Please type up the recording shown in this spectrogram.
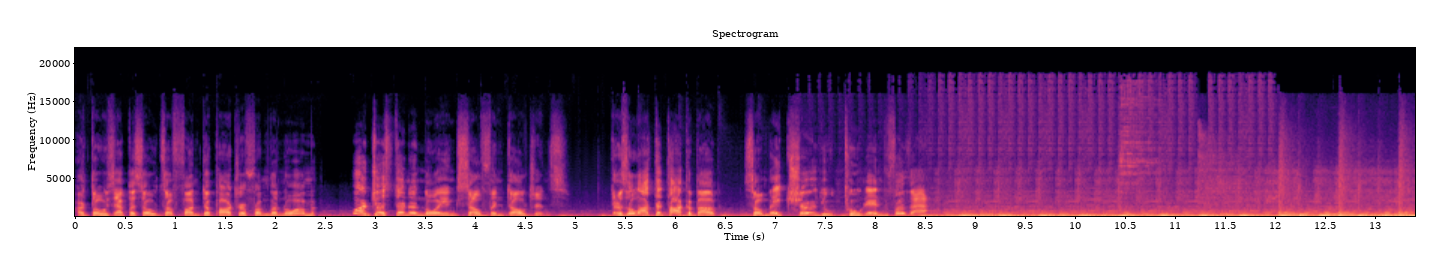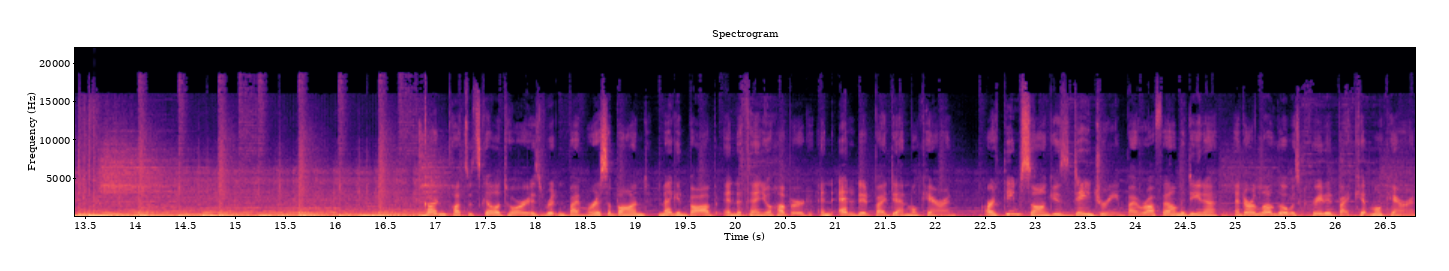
Are those episodes a fun departure from the norm, or just an annoying self indulgence? There's a lot to talk about, so make sure you tune in for that. Garden Plots with Skeletor is written by Marissa Bond, Megan Bob, and Nathaniel Hubbard, and edited by Dan Mulkerin. Our theme song is Daydream by Rafael Medina, and our logo was created by Kit Mulkerin.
